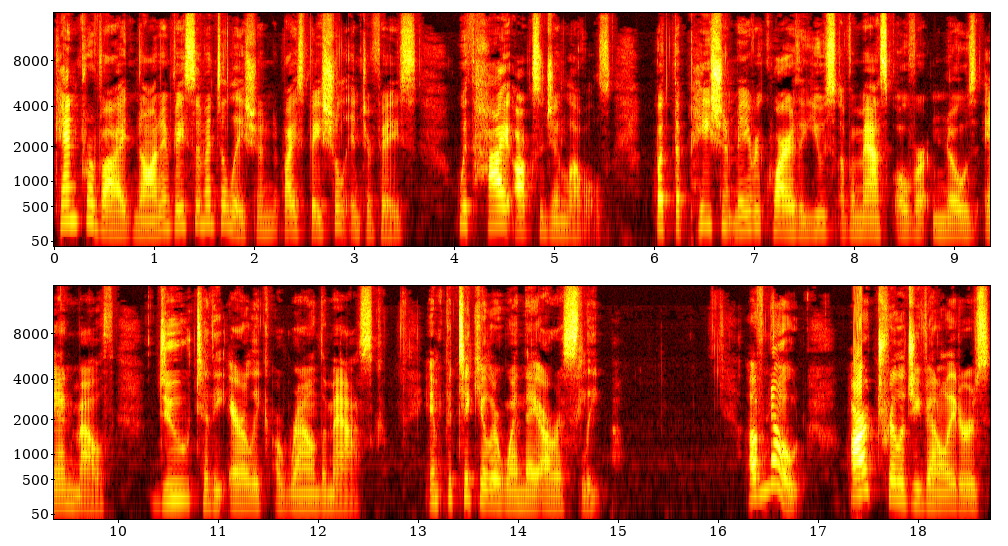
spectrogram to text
can provide non invasive ventilation by facial interface with high oxygen levels, but the patient may require the use of a mask over nose and mouth due to the air leak around the mask in particular when they are asleep. Of note, our trilogy ventilators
